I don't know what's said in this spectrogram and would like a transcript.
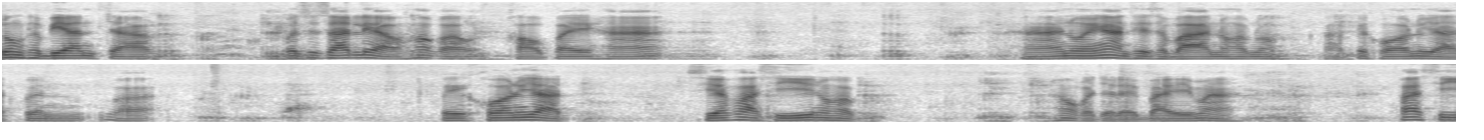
ลงทะเบียนจาก ปศุสัตว์แล้วเฮาก็เข้าไปหา หาหน่วยงานเทศบาลเนาะครับเนาะก็ไปขออนุญาตเพิ่นว่า ไปขออนุญาตเสียภาษีเนาะครับเขาก็จะได้ใบมาภาษี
